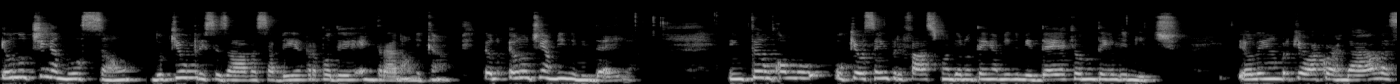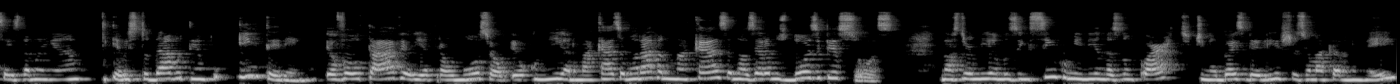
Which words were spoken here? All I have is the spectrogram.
eu não tinha noção do que eu precisava saber para poder entrar na Unicamp. Eu, eu não tinha a mínima ideia. Então, como o que eu sempre faço quando eu não tenho a mínima ideia é que eu não tenho limite. Eu lembro que eu acordava às seis da manhã, eu estudava o tempo inteirinho. Eu voltava, eu ia para almoço, eu, eu comia numa casa, eu morava numa casa, nós éramos 12 pessoas. Nós dormíamos em cinco meninas num quarto, tinha dois beliches e uma cama no meio.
